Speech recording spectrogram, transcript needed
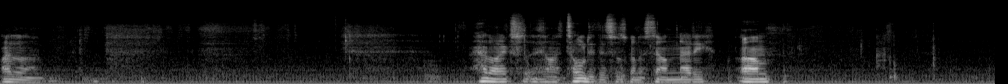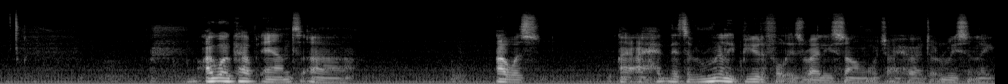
I don't know. How do I actually, I told you this was going to sound nutty. Um, I woke up and uh, I was I, I had, there's a really beautiful Israeli song which I heard recently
